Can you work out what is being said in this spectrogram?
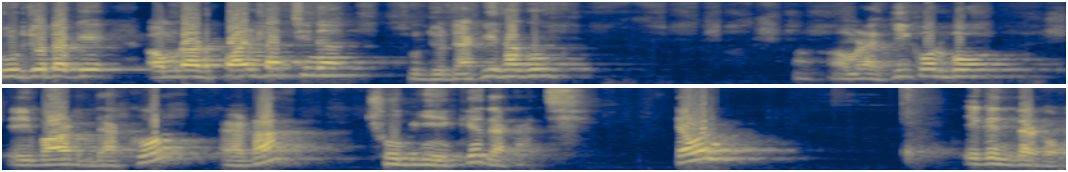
সূর্যটাকে আমরা আর পাল্টাচ্ছি না, সূর্যটা একই থাকুক। আমরা কি করব? এইবার দেখো, একটা ছবি এঁকে দেখাচ্ছি। কেমন? এখানে দেখো।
